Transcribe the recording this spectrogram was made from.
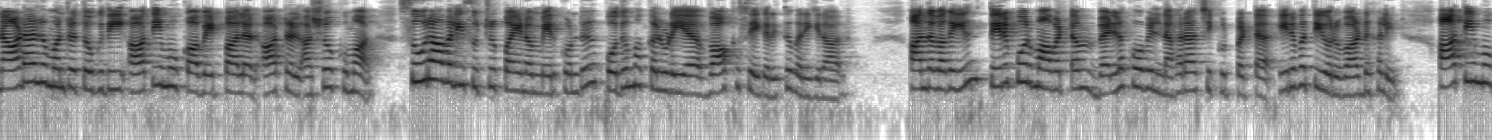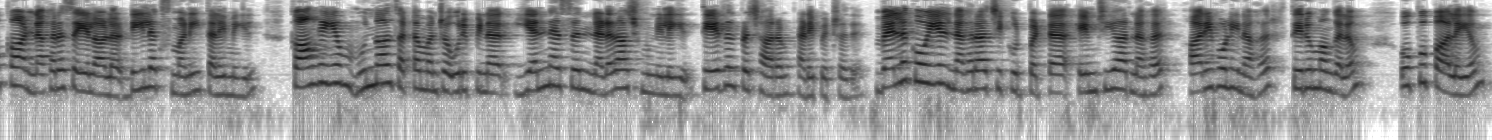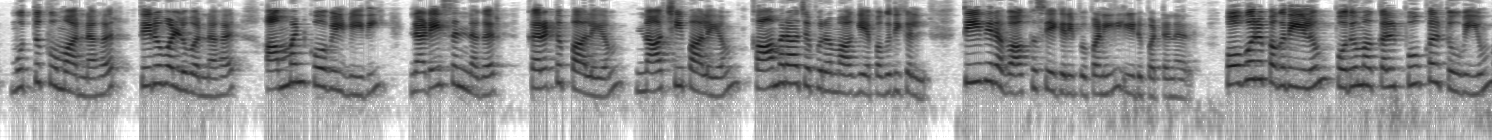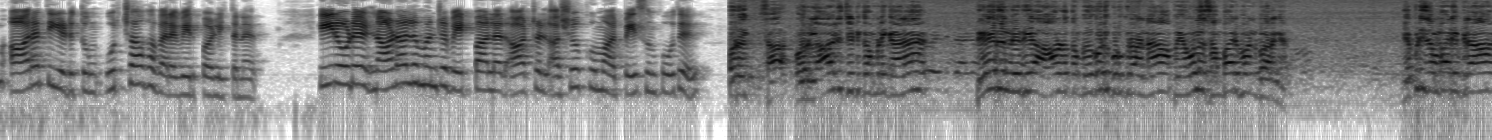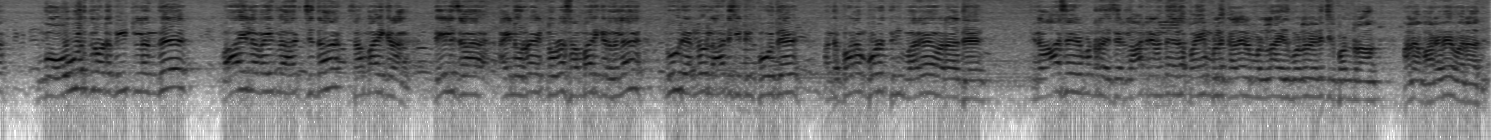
நாடாளுமன்ற தொகுதி அதிமுக வேட்பாளர் ஆற்றல் அசோக்குமார் சூறாவளி சுற்றுப்பயணம் மேற்கொண்டு பொதுமக்களுடைய வாக்கு சேகரித்து வருகிறார். அந்த வகையில் திருப்பூர் மாவட்டம் வெள்ளக்கோவில் நகராட்சிக்குட்பட்ட இருபத்தி ஒரு வார்டுகளில் அதிமுக நகர செயலாளர் டீலக்ஸ் மணி தலைமையில் காங்கேயம் முன்னாள் சட்டமன்ற உறுப்பினர் என் எஸ் என் நடராஜ் முன்னிலையில் தேர்தல் பிரச்சாரம் நடைபெற்றது. வெள்ளக்கோயில் நகராட்சிக்குட்பட்ட எம்ஜிஆர் நகர் அறிவொளி நகர் திருமங்கலம் உப்புப்பாளையம் முத்துக்குமார் நகர் திருவள்ளுவர் நகர் அம்மன் கோவில் வீதி நடேசன் நகர் கரட்டுப்பாளையம் நாச்சிபாளையம் காமராஜபுரம் ஆகிய பகுதிகள் தீவிர வாக்கு சேகரிப்பு பணியில் ஈடுபட்டனர். ஒவ்வொரு பகுதியிலும் பொதுமக்கள் பூக்கள் தூவியும் ஆரத்தி எடுத்தும் உற்சாக வரவேற்பு அளித்தனர். ஈரோடு நாடாளுமன்ற வேட்பாளர் ஆற்றல் அசோக்குமார் பேசும்போது ஒரு ஒரு லாரி சீட்டு கம்பெனிக்கான தேர்தல் நிதியை 650 கோடி கொடுக்குறான்னா அப்ப எவ்வளவு சம்பாதிப்பான்னு பாருங்க. எப்படி சம்பாதிக்கிறான்? உங்க ஒவ்வொருத்தரோட வீட்டுல இருந்து வாயில வயிற்றுல அடிச்சு தான் சம்பாதிக்கிறாங்க. டெய்லி ஐநூறு ரூபாய் எட்நூறு சம்பாதிக்கிறதுல நூறு இரநூறு லாட்டரி சீட்டுக்கு போகுது. அந்த பணம் போட திரும்பி வரவே வராது. நான் ஆசையம் பண்றது சரி லாட்டரி வந்து ஏதாவது பையன் பிள்ளை கல்யாணம் பண்ணலாம் இது பண்ணலாம் நினைச்சிட்டு பண்றோம் ஆனா வரவே வராது.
